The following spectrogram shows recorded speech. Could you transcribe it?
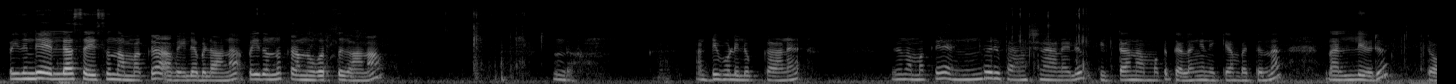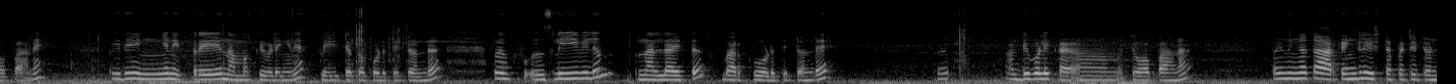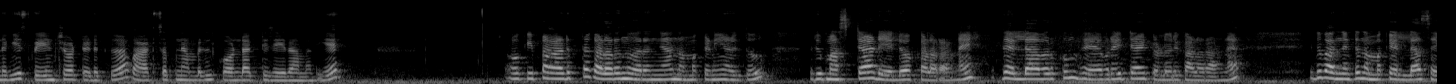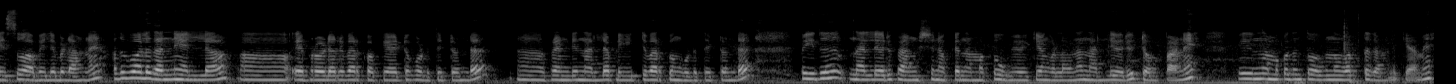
അപ്പോൾ ഇതിന്റെ എല്ലാ സൈസും നമുക്ക് അവൈലബിൾ ആണ്. അപ്പോൾ ഇതൊന്ന് നുകർത്ത് കാണാം. ഉണ്ടോ? അടിപൊളി ലുക്കാണ് ഇത് നമുക്ക് എന്തൊരു ഫങ്ഷൻ ഇട്ടാൽ നമുക്ക് തിളങ്ങി നിൽക്കാൻ പറ്റുന്ന നല്ലൊരു ടോപ്പാണ് അപ്പോൾ ഇത് ഇങ്ങനെ ഇത്രയും നമുക്ക് ഇവിടെ ഇങ്ങനെ പ്ലീറ്റൊക്കെ കൊടുത്തിട്ടുണ്ട്. അപ്പം സ്ലീവിലും നല്ലതായിട്ട് വർക്ക് കൊടുത്തിട്ടുണ്ട്. അടിപൊളി ടോപ്പാണ് അപ്പോൾ നിങ്ങൾക്ക് ആർക്കെങ്കിലും ഇഷ്ടപ്പെട്ടിട്ടുണ്ടെങ്കിൽ സ്ക്രീൻഷോട്ട് എടുക്കുക. വാട്സപ്പ് നമ്പറിൽ കോൺടാക്റ്റ് ചെയ്താൽ മതിയേ. ഓക്കെ ഇപ്പോൾ അടുത്ത കളർ എന്ന് പറഞ്ഞാൽ നമുക്കിനി അടുത്ത് ഒരു മസ്റ്റാർഡ് യെല്ലോ കളറാണ് ഇത് എല്ലാവർക്കും ഫേവറേറ്റ് ആയിട്ടുള്ളൊരു കളറാണ് ഇത് വന്നിട്ട് നമുക്ക് എല്ലാ സൈസും അവൈലബിൾ ആണ്. അതുപോലെ തന്നെ എല്ലാം എംബ്രോയ്ഡറി വർക്കൊക്കെ ആയിട്ട് കൊടുത്തിട്ടുണ്ട്. ഫ്രണ്ടിൽ നല്ല പ്ലേറ്റ് വർക്കും കൊടുത്തിട്ടുണ്ട്. അപ്പോൾ ഇത് നല്ലൊരു ഫങ്ഷനൊക്കെ നമുക്ക് ഉപയോഗിക്കാൻ കൊള്ളാവുന്ന നല്ലൊരു ടോപ്പാണ് ഇത് നമുക്കൊന്ന് തോന്നുന്നു നിവർത്ത് കാണിക്കാമേ.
